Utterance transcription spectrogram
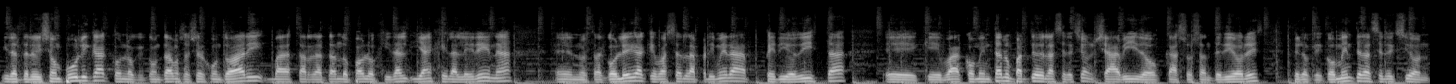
y la televisión pública, con lo que contamos ayer junto a Ari, va a estar relatando Pablo Giral y Ángela Lerena, eh, nuestra colega, que va a ser la primera periodista eh, que va a comentar un partido de la selección. Ya ha habido casos anteriores, pero que comente la selección.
